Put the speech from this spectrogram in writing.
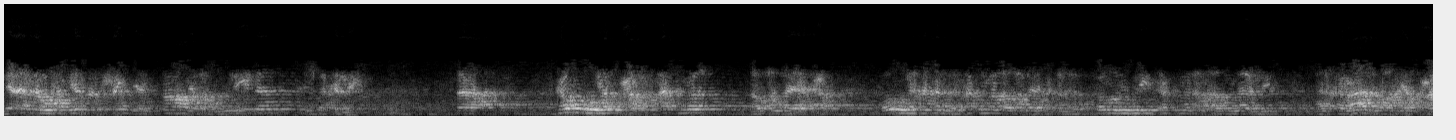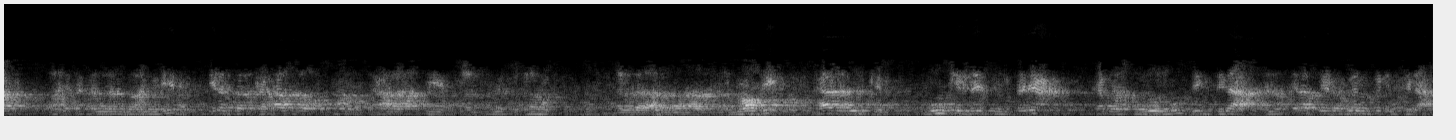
لأنه لم يزل حيا قادرا مريدا متكلما فكونه يفعل أكمل أو أن لا يفعل. كونه يتكلم أكمل أو لا يتكلم. كونه يريد أكمل أو لا يريد. الكمال وان يفعل وأن يتكلم وان يريد. إذا فالكمال الله سبحانه وتعالى في الماضي هذا ممكن. ممكن ليس ممتنع كما يقولون هم في امتناع. ان الخلاف بينهم وبينهم في الامتناع.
